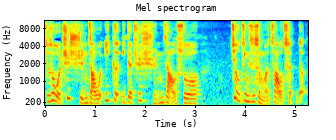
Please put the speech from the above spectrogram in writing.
就是我去寻找，我一个一个去寻找，说究竟是什么造成的。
